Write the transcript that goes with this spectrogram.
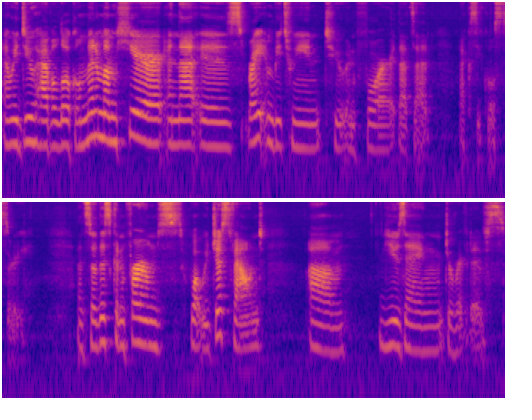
And we do have a local minimum here, and that is right in between 2 and 4. That's at x equals 3. And so this confirms what we just found um, using derivatives.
